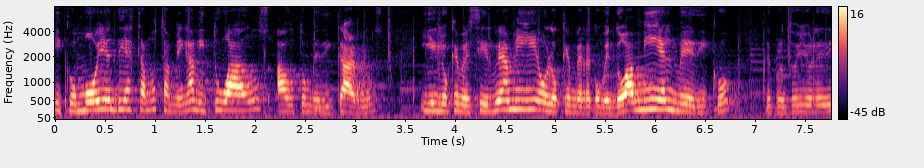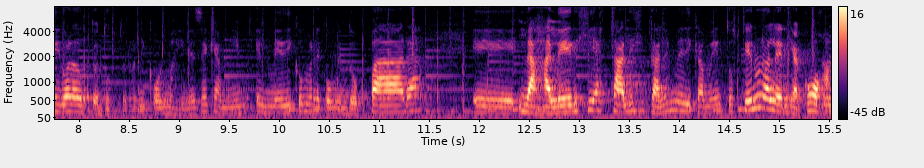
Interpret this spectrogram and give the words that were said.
y como hoy en día estamos también habituados a automedicarnos y lo que me sirve a mí o lo que me recomendó a mí el médico, de pronto yo le digo a la doctora, doctora Nicole, imagínese que a mí el médico me recomendó para eh, las alergias tales y tales medicamentos. Tiene una alergia, coja.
